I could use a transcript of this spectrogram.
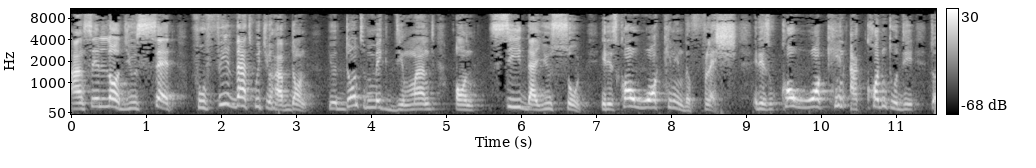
and say, Lord, you said, fulfill that which you have done. You don't make demand on seed that you sowed. It is called walking in the flesh. It is called walking according to the, to,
